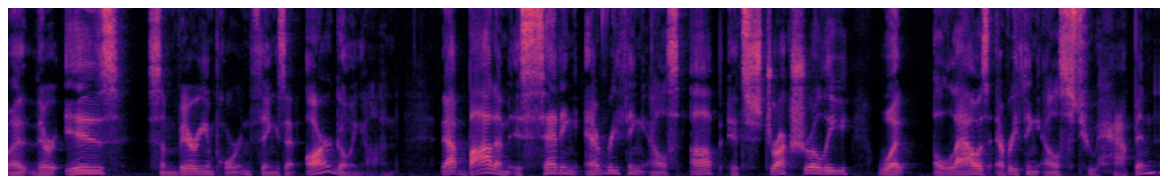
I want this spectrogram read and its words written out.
But there is some very important things that are going on. That bottom is setting everything else up. It's structurally what allows everything else to happen,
